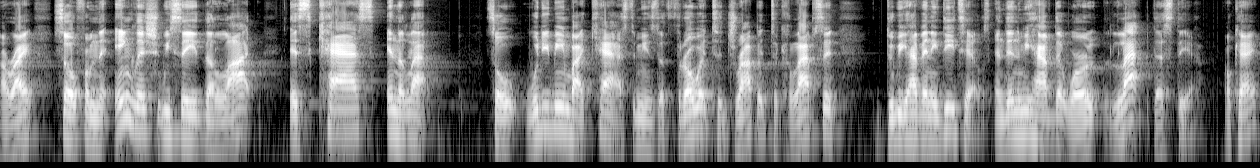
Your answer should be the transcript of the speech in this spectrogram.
All right. So from the English, we say the lot is cast in the lap. So what do you mean by cast? It means to throw it, to drop it, to collapse it. Do we have any details? And then we have that word lap that's there. Okay.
